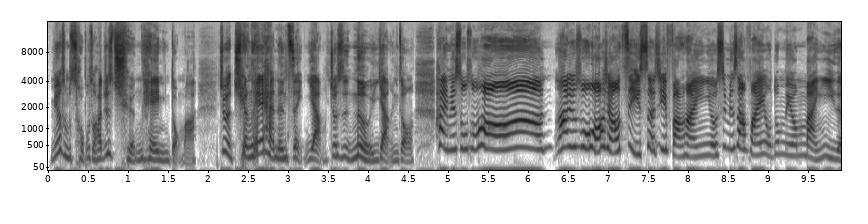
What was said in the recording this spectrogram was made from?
没有什么丑不丑，它就是全黑，你懂吗？就全黑还能怎样？就是那样，你懂？它里面说说话，他就说我想要自己设计防寒衣，有市面上防寒衣我都没有满意的，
